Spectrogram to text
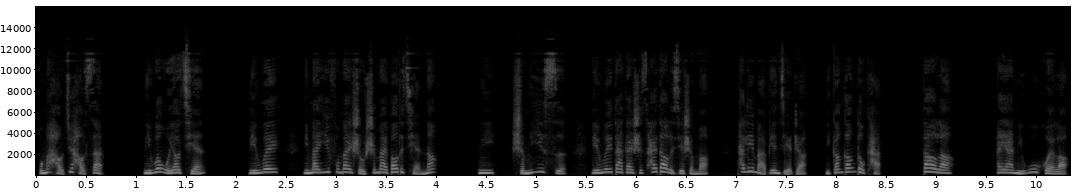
我们好聚好散。你问我要钱？林威，你卖衣服、卖首饰、卖包的钱呢？你什么意思？”林威大概是猜到了些什么，他立马辩解着：“你刚刚都看到了。哎呀，你误会了，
